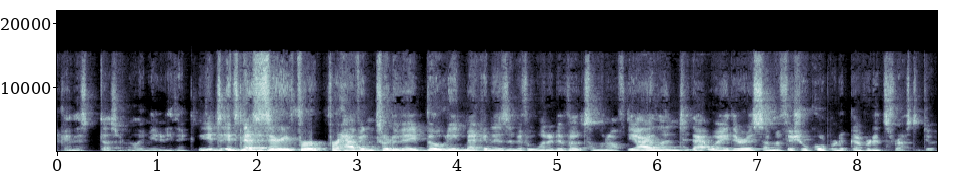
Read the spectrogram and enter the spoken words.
okay, this doesn't really mean anything. It's, it's necessary for for having sort of a voting mechanism if we wanted to vote someone off the island. That way, there is some official corporate governance for us to do it.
